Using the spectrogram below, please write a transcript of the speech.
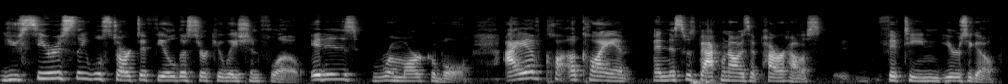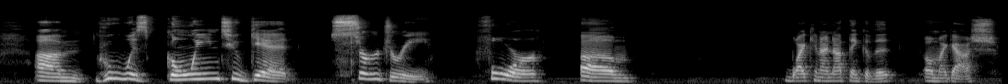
You seriously will start to feel the circulation flow. It is remarkable. I have cl- a client, and this was back when I was at Powerhouse 15 years ago, um, who was going to get surgery for um why can I not think of it? Oh my gosh.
